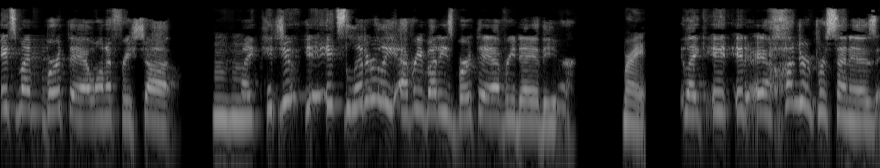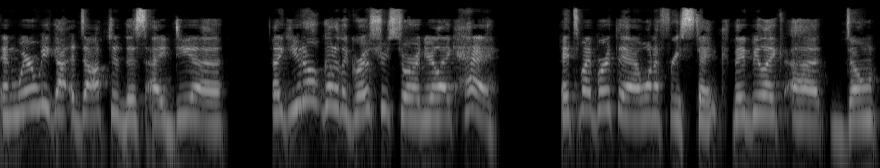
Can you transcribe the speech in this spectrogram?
it's my birthday. I want a free shot. Mhm. Like, could you, it's literally everybody's birthday every day of the year. right. like it, it a hundred percent is. And where we got adopted this idea, like you don't go to the grocery store and you're like, Hey, it's my birthday. I want a free steak. They'd be like, uh, don't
